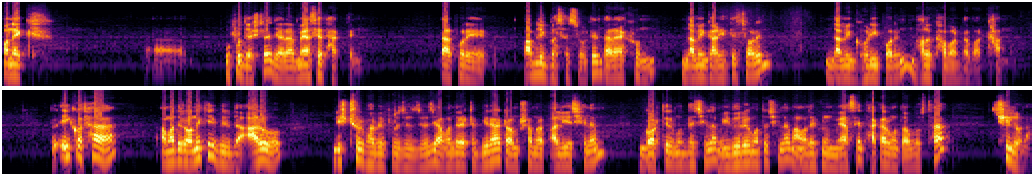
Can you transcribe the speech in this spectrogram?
অনেক উপদেষ্টা যারা ম্যাচে থাকতেন, তারপরে পাবলিক বাসে চলতেন তারা এখন দামি গাড়িতে চড়েন, দামি ঘড়ি পরেন, ভালো খাবার দাবার খান। তো এই কথা আমাদের অনেকের বিরুদ্ধে আরও নিষ্ঠুরভাবে প্রযোজ্য যে, আমাদের একটা বিরাট অংশ আমরা পালিয়েছিলাম। গর্তের মধ্যে ছিলাম, ইঁদুরের মতো ছিলাম, আমাদের কোনো ম্যাচে থাকার মতো অবস্থা ছিল না।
